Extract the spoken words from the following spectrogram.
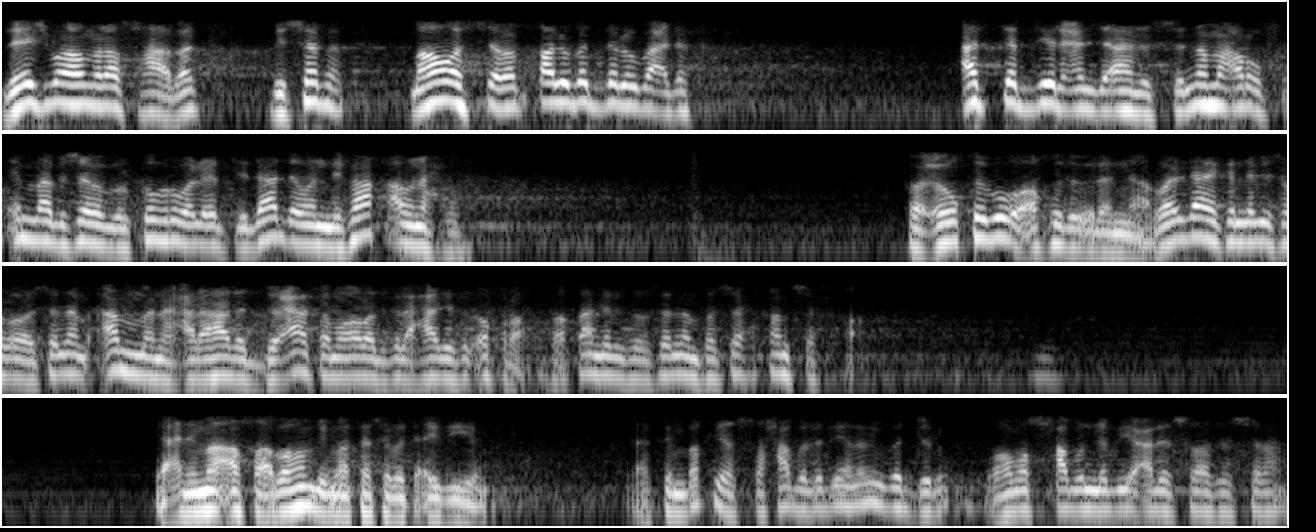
ليش ما هم من أصحابك؟ بسبب. ما هو السبب؟ قالوا بدلوا بعدك. التبديل عند أهل السنة معروف إما بسبب الكفر والارتداد والنفاق أو نحوه. فعوقبوا وأخذوا إلى النار. ولذلك النبي صلى الله عليه وسلم أمن على هذا الدعاء كما ورد في الأحاديث الأخرى. فقال النبي صلى الله عليه وسلم فسحقا سحقا. يعني ما أصابهم بما كسبت أيديهم. لكن بقي الصحابة الذين لم يبدلوا وهم أصحاب النبي عليه الصلاة والسلام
